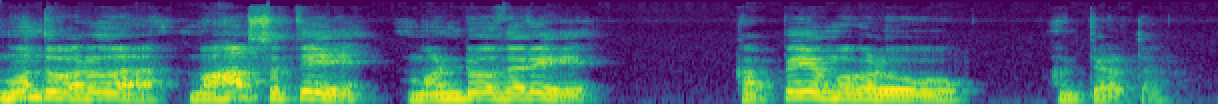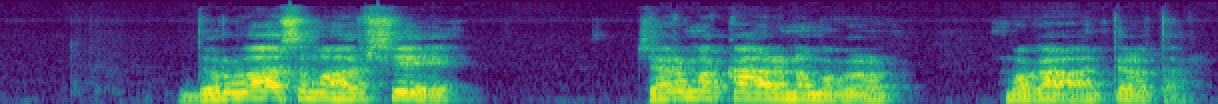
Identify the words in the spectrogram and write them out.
ಮುಂದುವರೆದ ಮಹಾಸತಿ ಮಂಡೋದರಿ ಕಪ್ಪೆಯ ಮಗಳು ಅಂತ ಹೇಳ್ತಾರೆ. ದುರ್ವಾಸ ಮಹರ್ಷಿ ಚರ್ಮಕಾರನ ಮಗಳು ಮಗ ಅಂತ ಹೇಳ್ತಾರೆ.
